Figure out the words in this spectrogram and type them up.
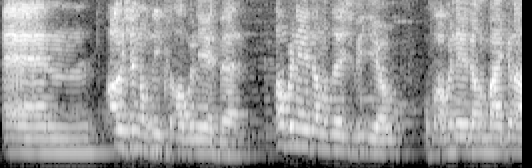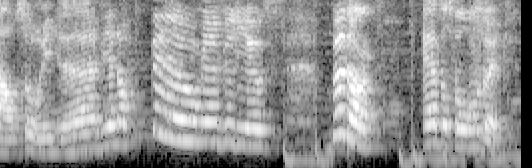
En als je nog niet geabonneerd bent, abonneer dan op deze video. Of abonneer dan op mijn kanaal, sorry. Dan heb je nog veel meer video's. Bedankt en tot volgende week.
